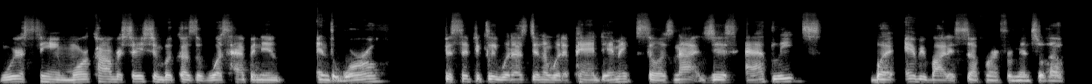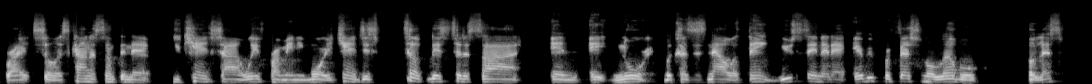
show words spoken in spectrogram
we're seeing more conversation because of what's happening in the world specifically with us dealing with a pandemic. So it's not just athletes, but everybody's suffering from mental health, right? So it's kind of something that you can't shy away from anymore. You can't just tuck this to the side and ignore it because it's now a thing. You're seeing it at every professional level. But let's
